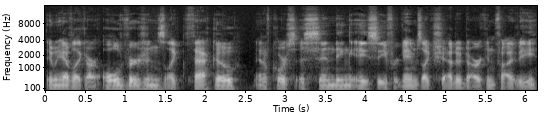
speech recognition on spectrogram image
Then we have like our old versions like THAC0, and of course ascending AC for games like Shadowdark and 5e,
